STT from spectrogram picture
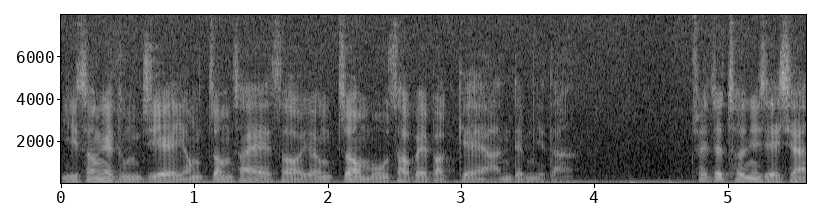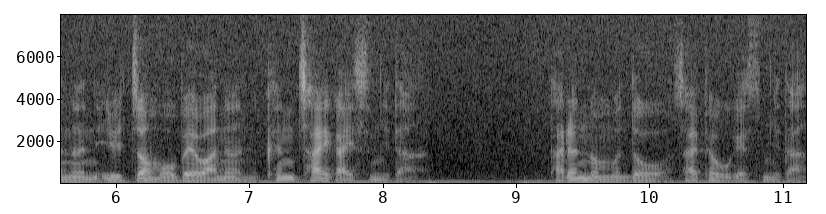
이성애 둥지의 0.4에서 0.54배밖에 안 됩니다. 최재천이 제시하는 1.5배와는 큰 차이가 있습니다. 다른 논문도 살펴보겠습니다.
